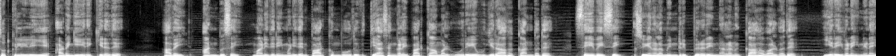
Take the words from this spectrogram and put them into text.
சொற்களிலேயே அடங்கி இருக்கிறது அவை அன்பு செய். மனிதனை மனிதன் பார்க்கும்போது வித்தியாசங்களை பார்க்காமல் ஒரே உயிராக காண்பது. சேவை செய். சுயநலமின்றி பிறரின் நலனுக்காக வாழ்வது. இறைவனை நினை.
